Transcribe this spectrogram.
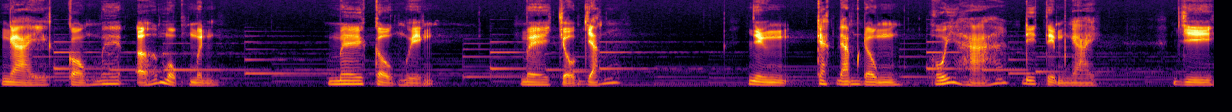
ngài còn mê ở một mình, mê cầu nguyện, mê chỗ vắng. Nhưng các đám đông hối hả đi tìm ngài vì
